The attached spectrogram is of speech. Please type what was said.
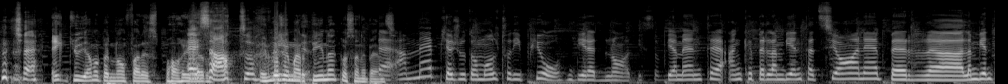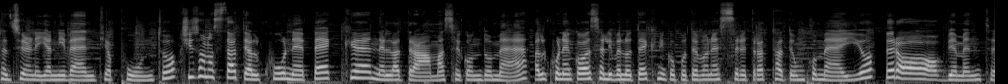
cioè, E chiudiamo per non fare spoiler. Esatto. E invece Quindi- Martina cosa ne Beh, pensi? a me è piaciuto molto di più di Red Notice, ovviamente anche per l'ambientazione, per eh, l'ambientazione negli anni 20 appunto. Ci sono state alcune pecche nella trama, secondo me, alcune cose a livello tecnico potevano essere trattate un po' meglio, però ovviamente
